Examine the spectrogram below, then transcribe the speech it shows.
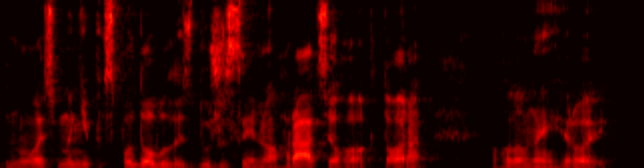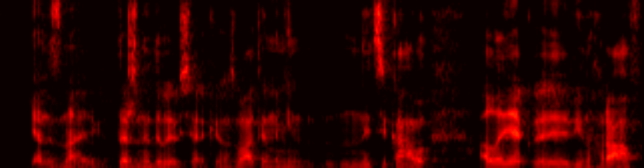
Ну, ось мені сподобалась дуже сильно гра цього актора, головний герой. Я не знаю, навіть не дивився, як його звати, мені не цікаво. Але як е, він грав,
